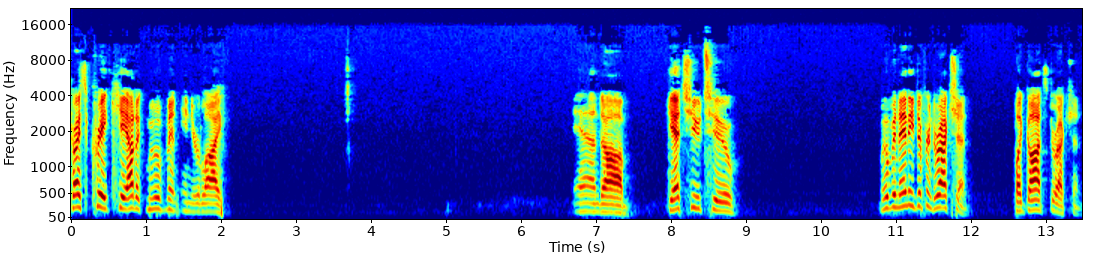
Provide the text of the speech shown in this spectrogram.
tries to create chaotic movement in your life. And um, get you to move in any different direction but God's direction.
